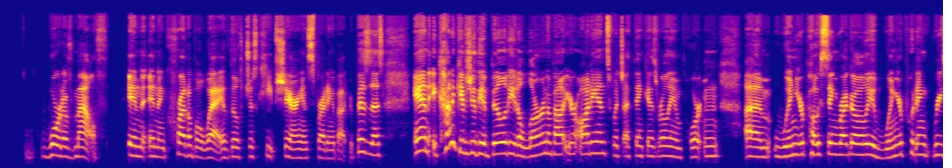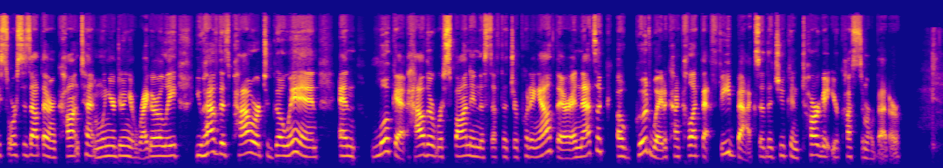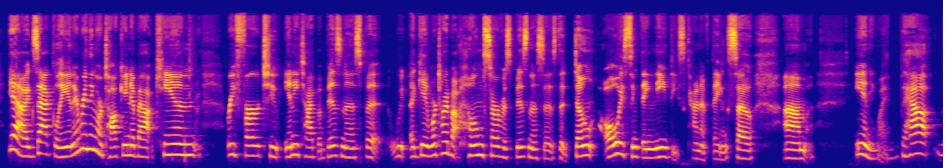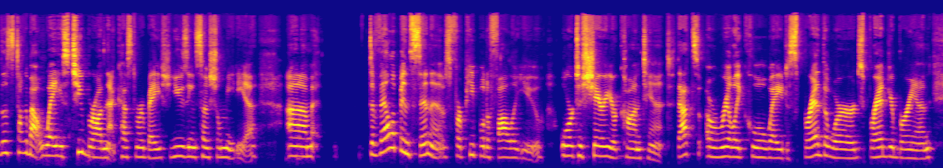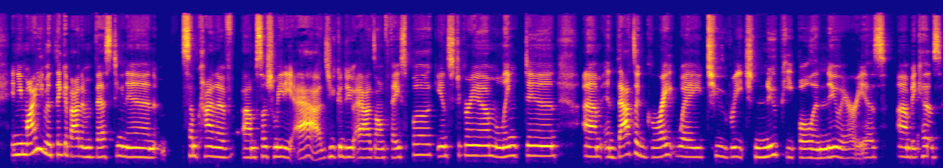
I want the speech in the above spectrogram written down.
word of mouth in an incredible way. They'll just keep sharing and spreading about your business. And it kind of gives you the ability to learn about your audience, which I think is really important um, when you're posting regularly, when you're putting resources out there and content, and when you're doing it regularly, you have this power to go in and look at how they're responding to stuff that you're putting out there. And that's a, a good way to kind of collect that feedback so that you can target your customer better. Yeah, exactly. And everything we're talking about can refer to any type of business, but we, again, we're talking about home service businesses that don't always think they need these kind of things. So, um, anyway, how let's talk about ways to broaden that customer base using social media. Um, develop incentives for people to follow you or to share your content. That's a really cool way to spread the word, spread your brand. And you might even think about investing in some kind of um, social media ads. You can do ads on Facebook, Instagram, LinkedIn. Um, and that's a great way to reach new people in new areas um, because,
